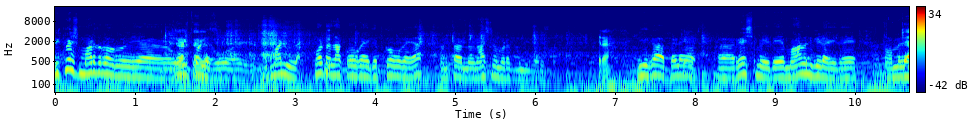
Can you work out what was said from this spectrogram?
ರಿಕ್ವೆಸ್ಟ್ ಮಾಡಿದ್ರು ಅವರು ಮಾಡಲಿಲ್ಲ. ಹೋಟೆಲ್ ಹಾಕೋ ಹೋಗಯ್ಯ ಗದ್ಕೋ ಹೋಗಯ್ಯ ಅಂತ ನಾಶನ ಮಾಡಕ್ಕೆ ಬಂದಿದ್ದಾರೆ ಈಗ ಬೆಳೆ ರೇಷ್ಮೆ ಇದೆ ಮಾವಿನ ಗಿಡ ಇದೆ ಆಮೇಲೆ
